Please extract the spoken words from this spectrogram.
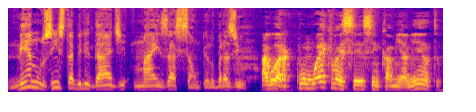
menos instabilidade, mais ação pelo Brasil. Agora, como é que vai ser esse encaminhamento?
